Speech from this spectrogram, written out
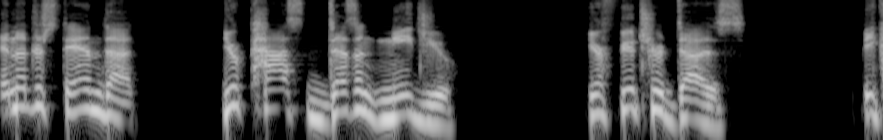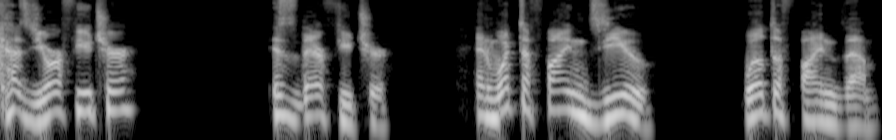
And understand that your past doesn't need you. Your future does. Because your future is their future. And what defines you will define them.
